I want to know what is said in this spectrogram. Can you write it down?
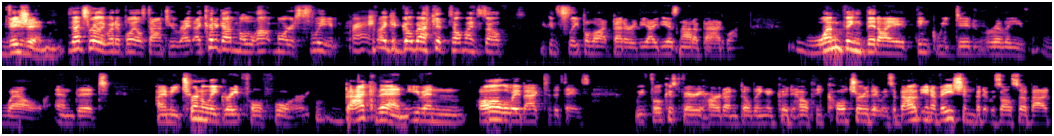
vision. That's really what it boils down to, right? I could have gotten a lot more sleep. Right. If I could go back and tell myself, you can sleep a lot better. The idea is not a bad one. One thing that I think we did really well and that I'm eternally grateful for, back then, even all the way back to the days, we focused very hard on building a good, healthy culture that was about innovation, but it was also about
